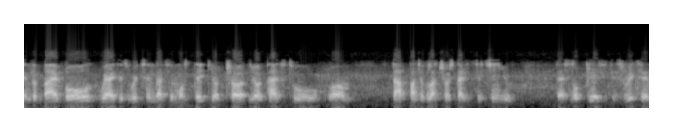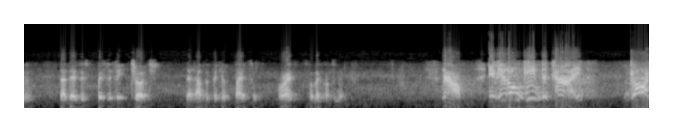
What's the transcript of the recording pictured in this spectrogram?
in the Bible where it is written that you must take your church, your tithes to um, that particular church that is teaching you. There's no place it is written that there's a specific church that has to take your tithe to. All right. So let's continue. Now, if you don't give the tithe, God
